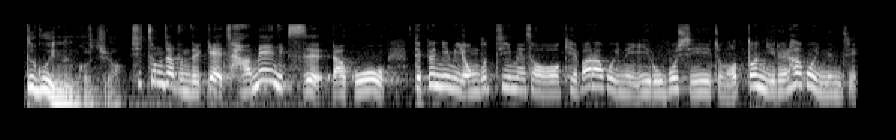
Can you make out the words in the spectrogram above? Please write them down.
뜨고 있는 거죠. 시청자분들께 자메닉스라고 대표님이 연구팀에서 개발하고 있는 이 로봇이 좀 어떤 일을 하고 있는지,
